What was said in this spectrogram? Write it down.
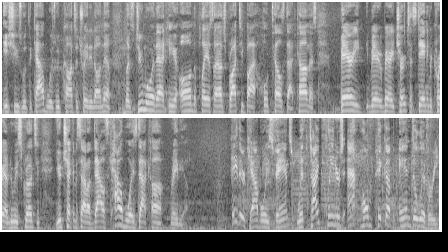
issues with the Cowboys. We've concentrated on them. Let's do more of that here on the Players Lounge, brought to you by Hotels.com. That's Barry, Barry, Barry Church. That's Danny McCray. I'm Newy Scruggs. And you're checking us out on DallasCowboys.com radio. Hey there, Cowboys fans. With Tide Cleaners at home pickup and delivery,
